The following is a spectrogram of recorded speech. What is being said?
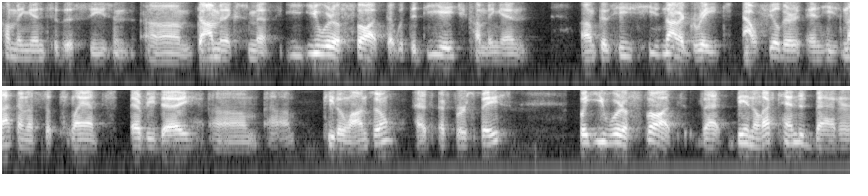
coming into this season, um, Dominic Smith, you, you would have thought that with the DH coming in, because um, he's he's not a great outfielder and he's not going to supplant every day um, um, Pete Alonso at, at first base. But you would have thought that being a left-handed batter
